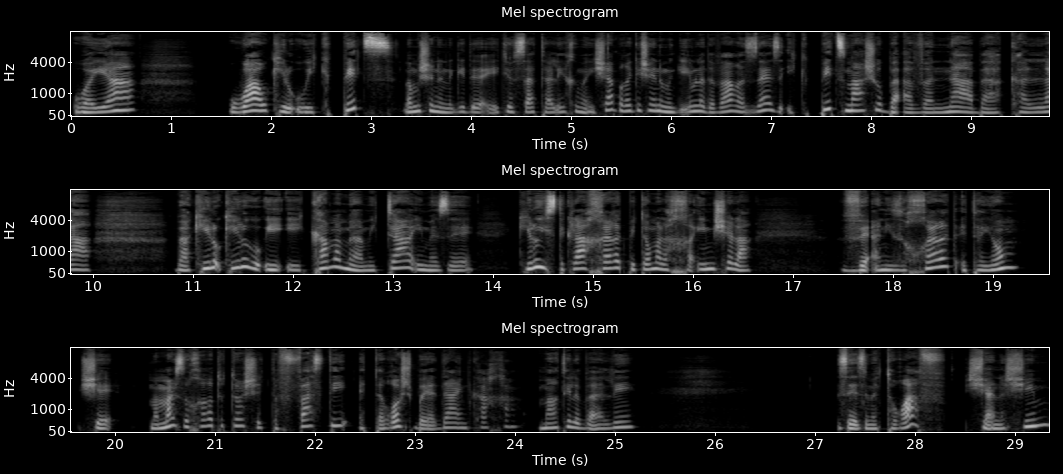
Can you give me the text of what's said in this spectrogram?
הוא היה וואו, כאילו הוא הקפיץ, לא משנה, נגיד הייתי עושה תהליך עם האישה, ברגע שהיינו מגיעים לדבר הזה, זה הקפיץ משהו בהבנה, בהקלה, כאילו, כאילו היא, היא קמה מהמיטה עם איזה, כאילו היא הסתכלה אחרת פתאום על החיים שלה. ואני זוכרת את היום, שממש זוכרת אותו, שתפסתי את הראש בידיים ככה, אמרתי לבעלי, זה, זה מטורף שאנשים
